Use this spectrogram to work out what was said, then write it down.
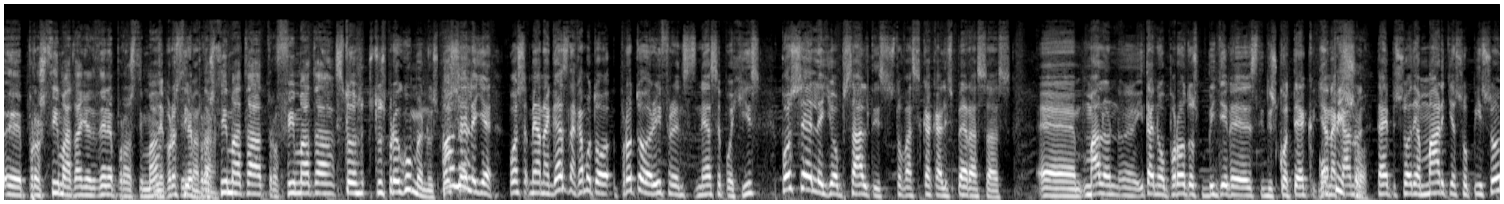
ε, προστήματα, γιατί δεν είναι πρόστιμα, Ναι, προστήματα. είναι προστήματα, τροφήματα. Στο, Στους προηγούμενους. Πώς ναι. έλεγε. Πώς, με αναγκάζει να κάνω το πρώτο reference της νέας εποχής. Πώς έλεγε ο ψάλτης στο βασικά καλησπέρα σας. Ε, μάλλον ε, ήταν ο πρώτος που μπήκε ε, στην δισκοτέκ για να πίσω. κάνω τα επεισόδια Μάρκες ο πίσω.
